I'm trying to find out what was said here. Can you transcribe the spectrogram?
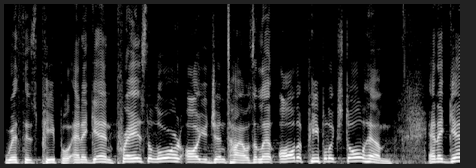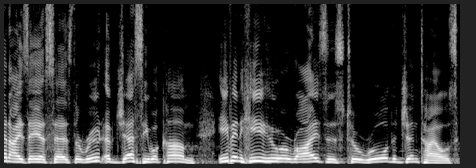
with his people. And again, praise the Lord, all you Gentiles, and let all the people extol him. And again, Isaiah says, The root of Jesse will come, even he who arises to rule the Gentiles.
